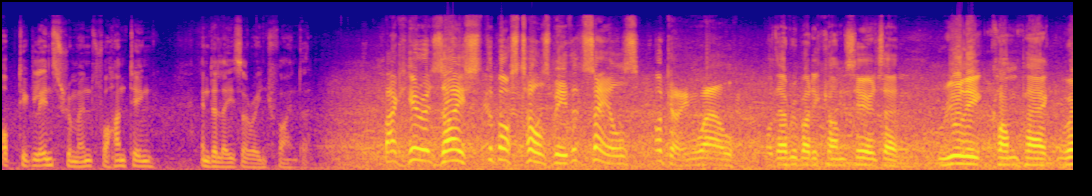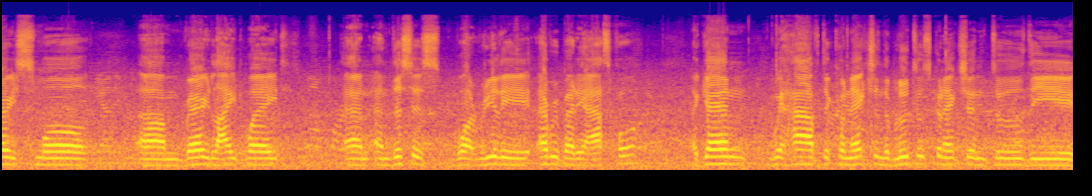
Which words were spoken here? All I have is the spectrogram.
optical instrument for hunting and a laser rangefinder. Back here at Zeiss, the boss tells me that sales are going well. Well, everybody comes here. It's a really compact, very small, um, very lightweight, and, and this is what really everybody asks for. Again, we have the connection, the Bluetooth connection to the,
